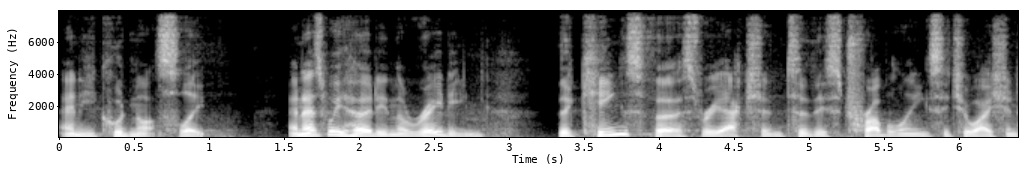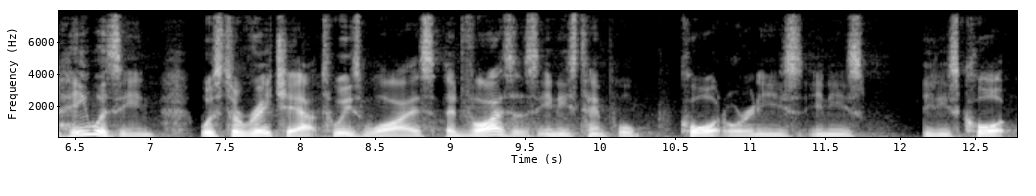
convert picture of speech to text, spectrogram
and he could not sleep. And as we heard in the reading, the king's first reaction to this troubling situation he was in was to reach out to his wise advisors in his temple court or in his, in his, in his court.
